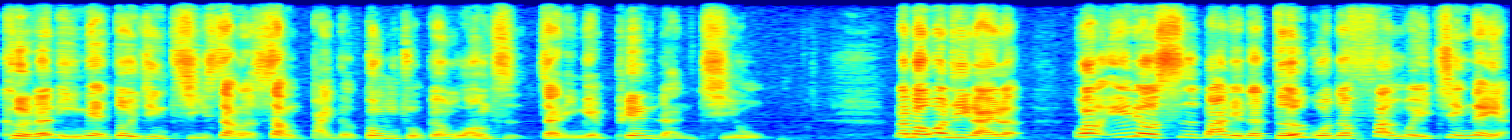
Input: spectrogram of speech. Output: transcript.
可能里面都已经挤上了上百个公主跟王子在里面翩然起舞。那么问题来了，光一六四八年的德国的范围境内啊，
